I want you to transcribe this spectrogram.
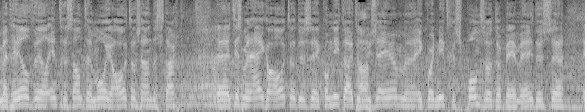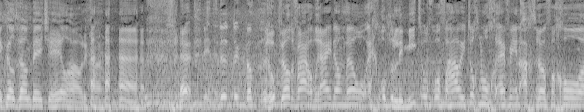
met heel veel interessante en mooie auto's aan de start. het is mijn eigen auto, dus ik kom niet uit het Ah. museum. ik word niet gesponsord door BMW. Dus ik wil het wel een beetje heel houden dat roept wel de vraag op, rij je dan wel echt op de limiet? Of, of hou je toch nog even in achterhoofd van... goh,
